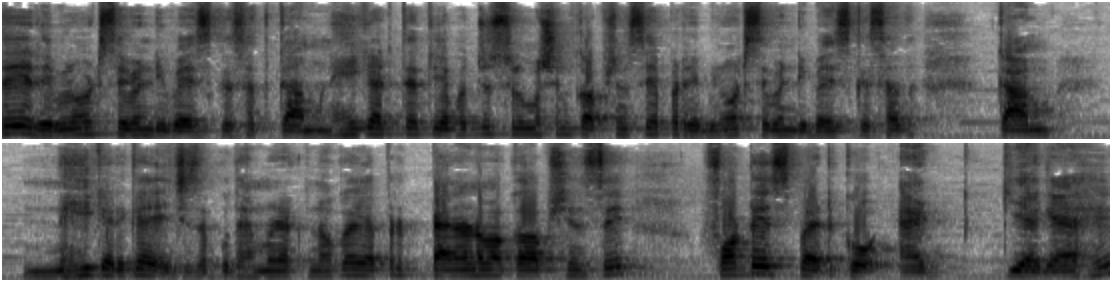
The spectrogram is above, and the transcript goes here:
है रेबिनोट सेवन डिवाइस के साथ काम नहीं करता है तो यहाँ पर जो स्लो मोशन का ऑप्शन है यहाँ पर रेबिनोट सेवन डिवाइस के साथ काम नहीं करेगा, ये चीज़ आपको ध्यान में रखना होगा। यहाँ पर पैनोरमा का ऑप्शन से फ़ोटो स्पैट को ऐड किया गया है।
